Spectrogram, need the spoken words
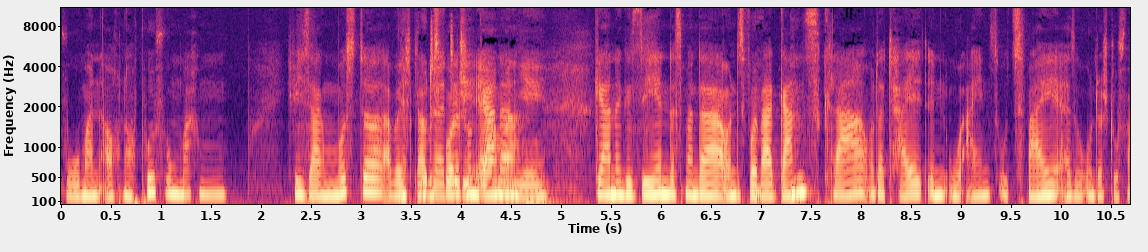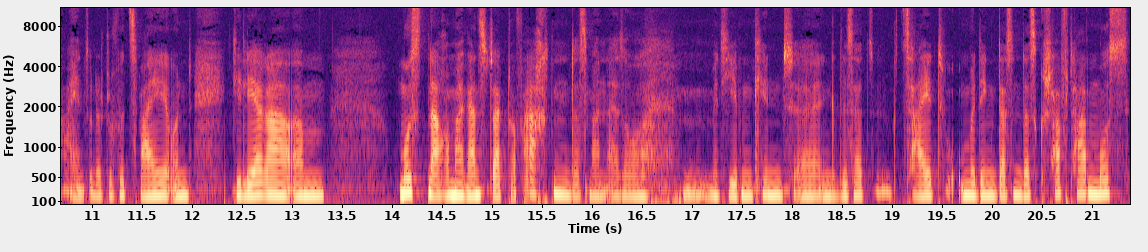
wo man auch noch Prüfungen machen, ich will nicht sagen musste, aber ich glaube, es wurde schon gerne, gerne gesehen, dass man da, und es war ganz klar unterteilt in U1, U2, also Unterstufe 1, Unterstufe 2 und die Lehrer ähm, mussten auch immer ganz stark darauf achten, dass man also mit jedem Kind äh, in gewisser Zeit unbedingt das und das geschafft haben muss.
